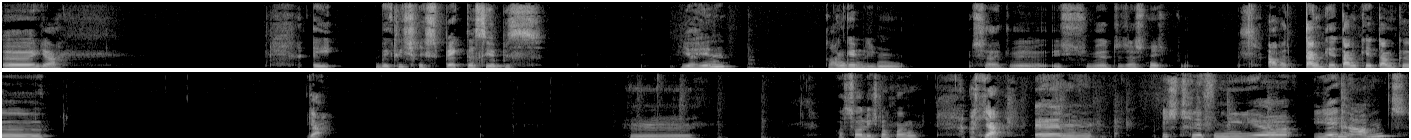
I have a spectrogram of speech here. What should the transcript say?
Äh, ja. Ey, wirklich Respekt, dass ihr bis hierhin dran geblieben seid. Ich werde das nicht tun. Aber danke, danke, danke. Ja. Hm. Was soll ich noch machen? Ach ja, ähm, ich telefoniere jeden Abend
